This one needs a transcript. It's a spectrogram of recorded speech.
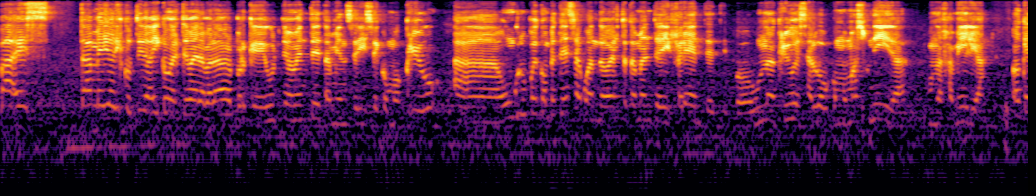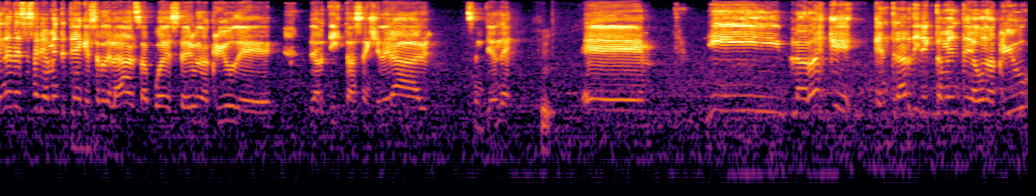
Va, es, está medio discutido ahí con el tema de la palabra porque últimamente también se dice como crew a un grupo de competencia cuando es totalmente diferente. Tipo, una crew es algo como más unida, una familia. Aunque no necesariamente tiene que ser de la danza, puede ser una crew de, de artistas en general, ¿se entiende? Eh, y la verdad es que entrar directamente a una crew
